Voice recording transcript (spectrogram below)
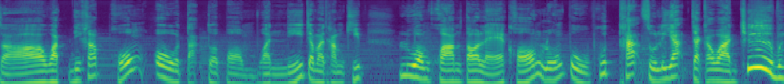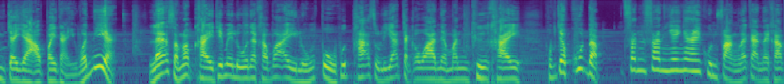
สวัสดีครับ ผมโอตะตัวปลอม วันนี้จะมาทำคลิป รวมความตอแหลของหลวงปู่พุทธสุริยะจักรวาลชื่อมึงจะยาวไปไหนวะเนี่ยและสำหรับใครที่ไม่รู้นะครับว่าไอ้หลวงปู่พุทธสุริยะจักรวาลเนี่ยมันคือใคร ผมจะพูดแบบ สั้นๆ ง่าย ๆ ให้คุณฟังแล้วกันนะครับ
